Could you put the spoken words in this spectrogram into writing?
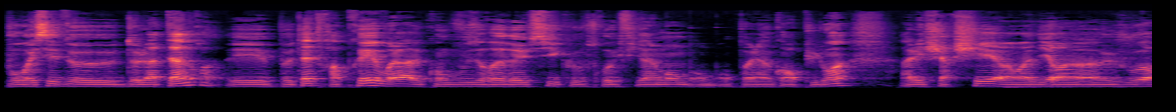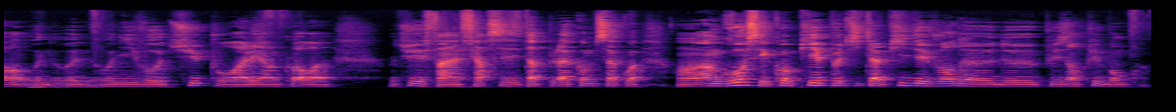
pour essayer de, de l'atteindre et peut-être après voilà quand vous aurez réussi que vous trouvez finalement bon, bon, on peut aller encore plus loin aller chercher on va dire un joueur au, au- au niveau au-dessus pour aller encore euh, au-dessus enfin faire ces étapes là comme ça quoi en, en gros c'est copier petit à petit des joueurs de, de plus en plus bons quoi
